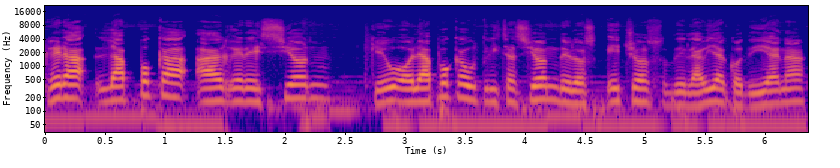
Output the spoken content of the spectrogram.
que era la poca agresión que hubo, o la poca utilización de los hechos de la vida cotidiana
